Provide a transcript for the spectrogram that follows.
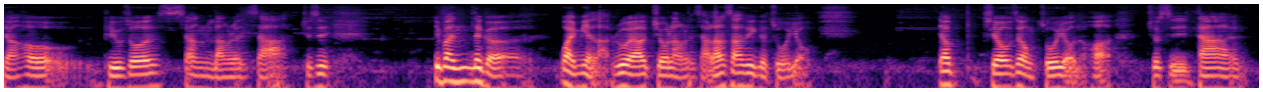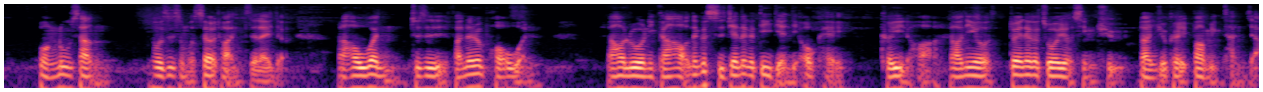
然后，比如说像狼人杀，就是一般那个外面啦，如果要揪狼人杀，狼人杀是一个桌游，要揪这种桌游的话，就是大家网络上或是什么社团之类的，然后问，就是反正就 po 文，然后如果你刚好那个时间那个地点你 OK 可以的话，然后你有对那个桌游有兴趣，那你就可以报名参加，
